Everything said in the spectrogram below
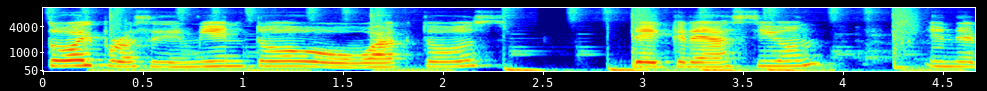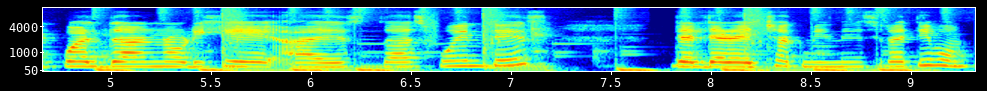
todo el procedimiento o actos de creación en el cual dan origen a estas fuentes del derecho administrativo.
